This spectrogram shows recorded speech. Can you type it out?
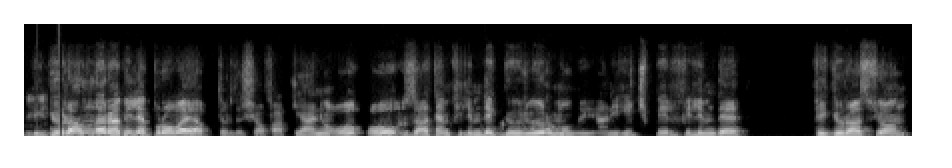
Figüranlara bile prova yaptırdı Şafak. Yani o, o zaten filmde görüyorum onu. Yani hiçbir filmde figürasyon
